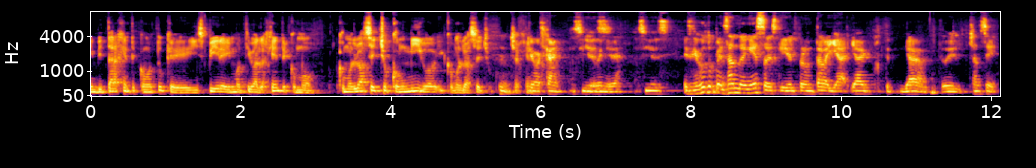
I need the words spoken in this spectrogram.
invitar a gente como tú que inspire y motiva a la gente, como, como lo has hecho conmigo y como lo has hecho con mucha Qué gente. bacán. Así Qué es. buena idea. Así es. Es que justo pensando en eso, es que yo les preguntaba, ya, ya, te- ya te doy el chance,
